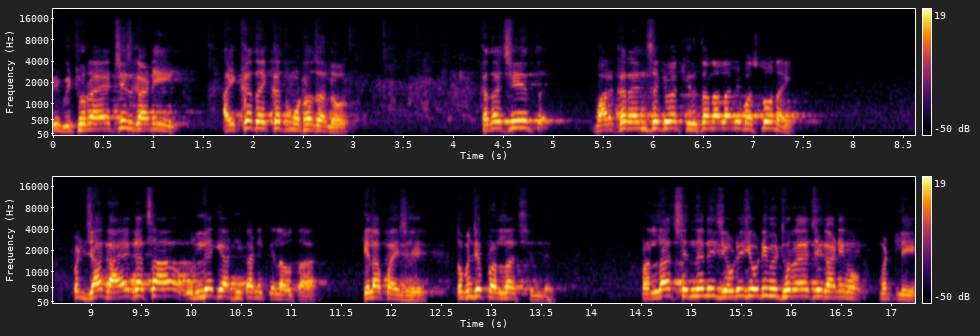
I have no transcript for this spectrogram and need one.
मी विठुरायाचीच गाणी ऐकत ऐकत मोठा झालो. कदाचित वारकऱ्यांचं किंवा कीर्तनाला मी बसलो नाही. पण ज्या गायकाचा उल्लेख या ठिकाणी केला होता केला पाहिजे तो म्हणजे प्रल्हाद शिंदे. प्रल्हाद शिंदेने जेवढी जेवढी विठुरायाची गाणी म्हटली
